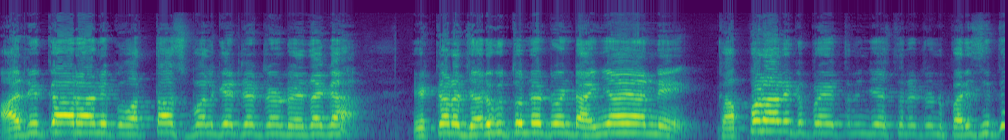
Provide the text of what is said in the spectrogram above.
అధికారానికి వత్తాసు పలికేటటువంటి విధంగా ఇక్కడ జరుగుతున్నటువంటి అన్యాయాన్ని కప్పడానికి ప్రయత్నం చేస్తున్నటువంటి పరిస్థితి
